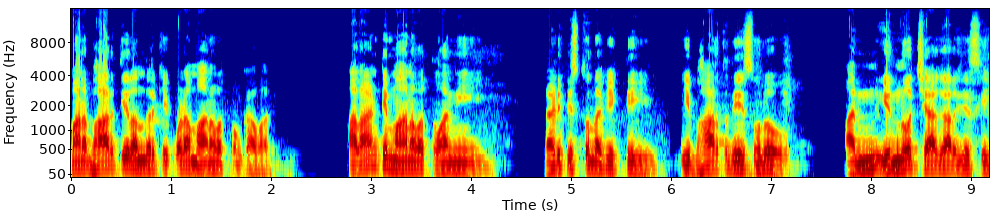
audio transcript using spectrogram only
మన భారతీయులందరికీ కూడా మానవత్వం కావాలి. అలాంటి మానవత్వాన్ని నడిపిస్తున్న వ్యక్తి ఈ భారతదేశంలో అన్ని ఎన్నో త్యాగాలు చేసి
